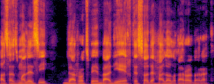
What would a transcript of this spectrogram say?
پس از مالزی در رتبه بعدی اقتصاد حلال قرار دارد.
